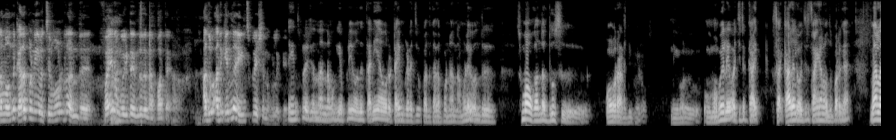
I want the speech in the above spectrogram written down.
நம்ம வந்து கதை பண்ணி வச்சிருவோன்ற அந்த ஃபயர் உங்ககிட்ட இருந்ததை நான் பார்த்தேன். அது அதுக்கு என்ன இன்ஸ்பிரேஷன் உங்களுக்கு? இன்ஸ்பிரேஷன் தான். நமக்கு எப்படியும் வந்து தனியாக ஒரு டைம் கிடச்சி உட்காந்து கதை பண்ணால் நம்மளே வந்து சும்மா உட்காந்தா தூசு ஓவராக அடைஞ்சு போயிடும். நீங்கள் ஒரு உங்கள் மொபைலே வச்சுட்டு காய் காலையில் வச்சுட்டு சாயங்காலம் வந்து பாருங்கள் மேலே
